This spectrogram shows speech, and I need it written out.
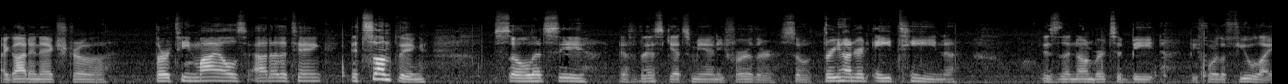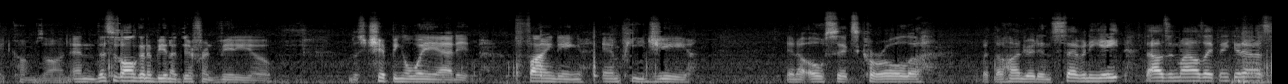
I got an extra 13 miles out of the tank it's something so let's see if this gets me any further. So 318 is the number to beat before the fuel light comes on. And this is all going to be in a different video. I'm just chipping away at it, finding MPG in a 06 Corolla with 178,000 miles I think it has.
